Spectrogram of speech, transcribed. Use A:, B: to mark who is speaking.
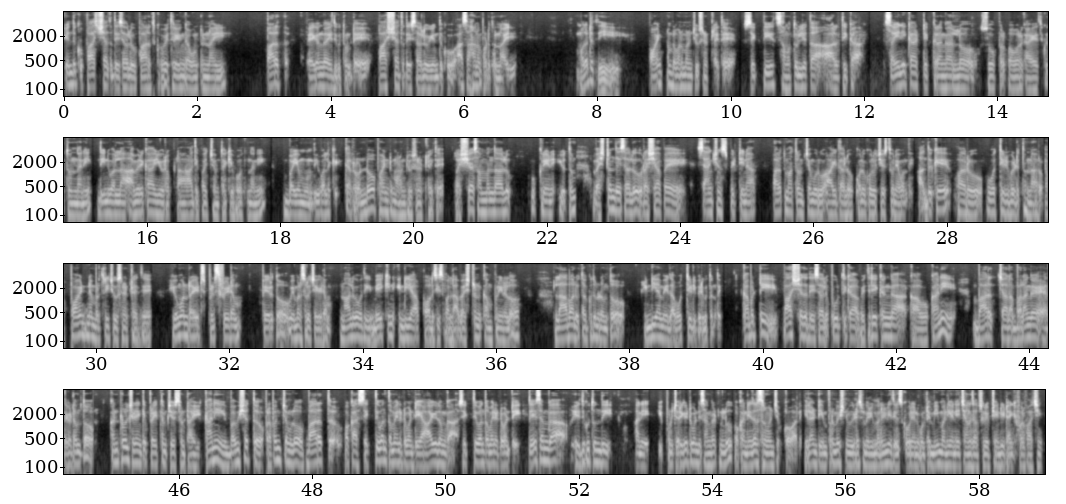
A: ఎందుకు పాశ్చాత్య దేశాలు భారత్కు వ్యతిరేకంగా ఉంటున్నాయి? భారత్ వేగంగా ఎదుగుతుంటే పాశ్చాత్య దేశాలు ఎందుకు అసహనం పడుతున్నాయి? మొదటిది పాయింట్ నెంబర్ వన్ మనం చూసినట్లయితే శక్తి సమతుల్యత ఆర్థిక సైనిక టెక్ రంగాల్లో సూపర్ పవర్గా ఎదుగుతుందని దీనివల్ల అమెరికా యూరప్ల ఆధిపత్యం తగ్గిపోతుందని భయం ఉంది. వాళ్ళకి ఇక రెండో పాయింట్ మనం చూసినట్లయితే రష్యా సంబంధాలు ఉక్రెయిన్ యుద్ధం వెస్ట్రన్ దేశాలు రష్యాపై శాంక్షన్స్ పెట్టిన భారత్ మాత్రం చమురు ఆయుధాలు కొనుగోలు చేస్తూనే ఉంది. అందుకే వారు ఒత్తిడి పెడుతున్నారు. పాయింట్ నెంబర్ త్రీ చూసినట్లయితే హ్యూమన్ రైట్స్ ప్రెస్ ఫ్రీడమ్ పేరుతో విమర్శలు చేయడం. నాలుగవది మేక్ ఇన్ ఇండియా పాలసీస్ వల్ల వెస్ట్రన్ కంపెనీలలో లాభాలు తగ్గుతుండడంతో ఇండియా మీద ఒత్తిడి పెరుగుతుంది. కాబట్టి పాశ్చాత్య దేశాలు పూర్తిగా వ్యతిరేకంగా కావు. కానీ భారత్ చాలా బలంగా ఎదగడంతో కంట్రోల్ చేయడానికి ప్రయత్నం చేస్తుంటాయి. కానీ భవిష్యత్ ప్రపంచంలో భారత్ ఒక శక్తివంతమైనటువంటి ఆయుధంగా శక్తివంతమైనటువంటి దేశంగా ఎదుగుతుంది అని ఇప్పుడు జరిగేటువంటి సంఘటనలు ఒక నిదర్శనం అని చెప్పుకోవాలి. ఇలాంటి ఇన్ఫర్మేషన్ వీడియోస్ మీరు మరిన్ని తెలుసుకోవాలి అనుకుంటే మీ మనీ అనే ఛానల్ సబ్స్క్రైబ్ చేయండి. Thank for watching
